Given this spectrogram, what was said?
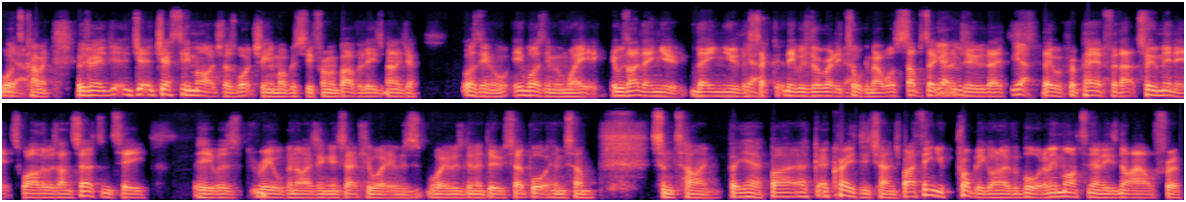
what's yeah. coming. It was really, Jesse Marsch. I was watching him obviously from above the Leeds manager wasn't even it wasn't even waiting. It was like they knew they knew the yeah. second. He was already yeah. talking about what subs they're yeah, going to do. They yeah. they were prepared for that two minutes while there was uncertainty. He was reorganizing exactly what he was what he was going to do. So it bought him some some time. But yeah, but a, a, crazy challenge. But I think you've probably gone overboard. I mean, Martinelli's not out for a,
